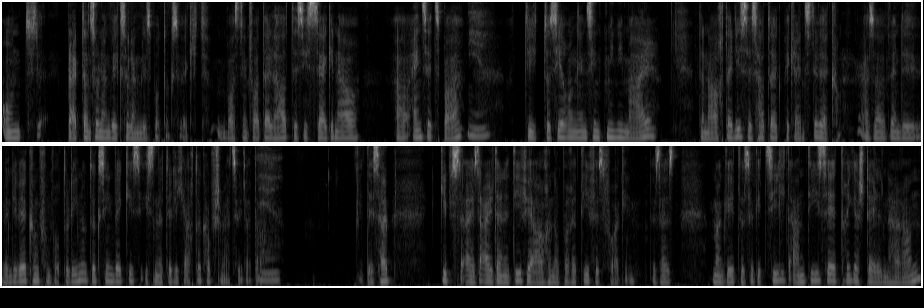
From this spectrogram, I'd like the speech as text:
Und bleibt dann so lange weg, solange das Botox wirkt. Was den Vorteil hat, es ist sehr genau äh, einsetzbar. Yeah. Die Dosierungen sind minimal. Der Nachteil ist, es hat eine begrenzte Wirkung. Also wenn die, wenn die Wirkung vom Botulinumtoxin weg ist, ist natürlich auch der Kopfschmerz wieder da. Yeah. Deshalb gibt es als Alternative auch ein operatives Vorgehen. Das heißt, man geht also gezielt an diese Triggerstellen heran,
